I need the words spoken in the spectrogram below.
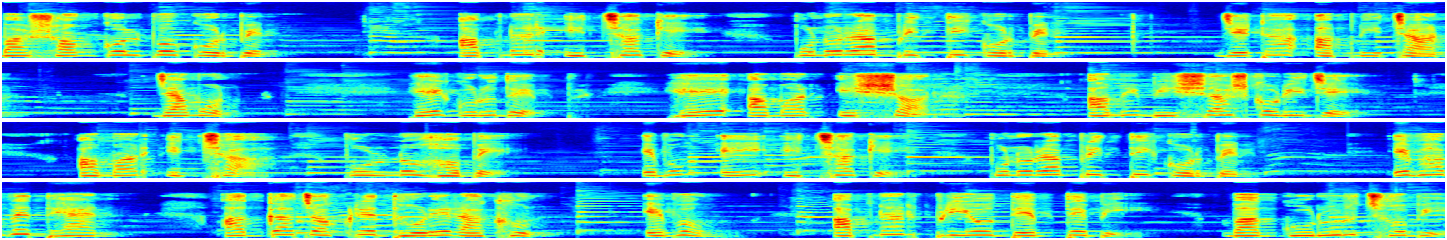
বা সংকল্প করবেন। আপনার ইচ্ছাকে পুনরাবৃত্তি করবেন, যেটা আপনি চান। যেমন, হে গুরুদেব, হে আমার ঈশ্বর, আমি বিশ্বাস করি যে আমার ইচ্ছা পূর্ণ হবে এবং এই ইচ্ছাকে পুনরাবৃত্তি করবেন। এভাবে ধ্যান, আজ্ঞাচক্রে ধরে রাখুন এবং আপনার প্রিয় দেবদেবী বা গুরুর ছবি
